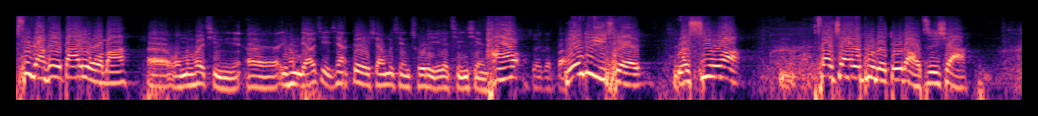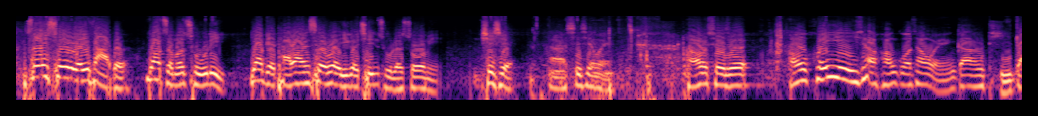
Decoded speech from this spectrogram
市长可以答应我吗？呃，我们会请呃，以后了解一下各个项目前处理一个情形。好，年底以前，我希望在教育部的督导之下，这些违法的要怎么处理，要给台湾社会一个清楚的说明。谢谢。啊，谢谢委员。好，谢谢。好，回应一下黄国昌委员刚刚提到。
